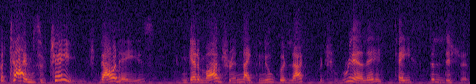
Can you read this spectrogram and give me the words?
but times have changed. Nowadays, you can get a margarine like the new Good Luck, which really tastes delicious.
